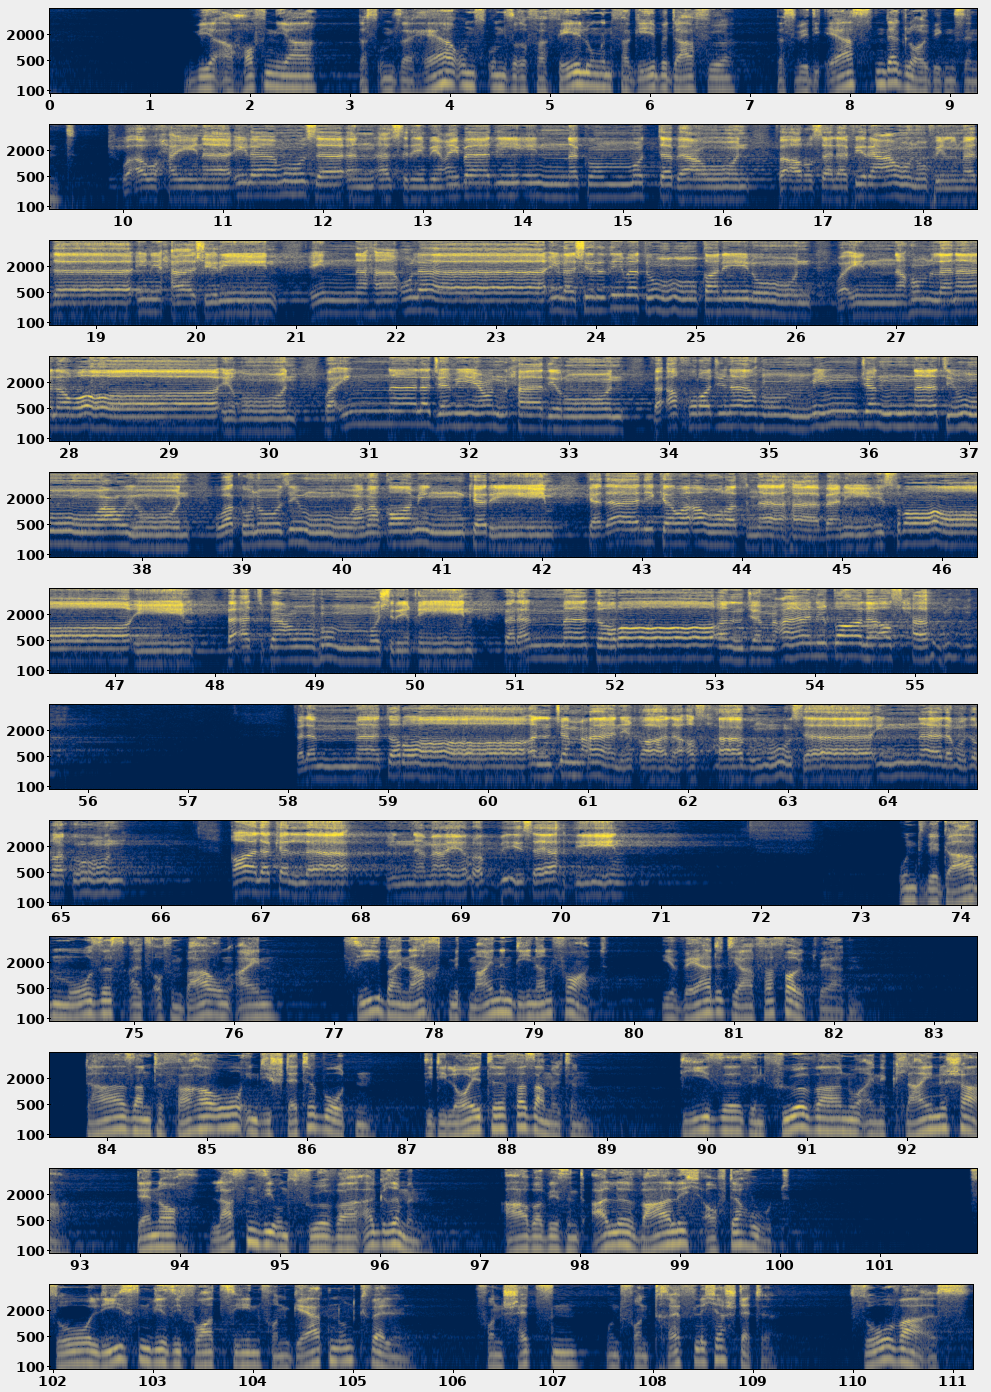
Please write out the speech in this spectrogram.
Wir erhoffen ja, dass unser Herr uns unsere Verfehlungen vergebe dafür, dass wir die Ersten der Gläubigen sind. وأوحينا إلى موسى أن أسر بعبادي إنكم متبعون فأرسل فرعون في المدائن حاشرين إن هؤلاء لشرذمة قليلون وإنهم لنا لغائظون وإنا لجميع حاذرون فأخرجناهم من جنات وعيون وكنوز ومقام كريم. كذلك وأورثناها بني إسرائيل فأتبعوهم مشرقين. فلما تراءى الجمعان قال أصحاب فلما تراءى الجمعان قال أصحاب موسى إنا لمدركون. قال كلا إن معي ربي سيهدين Und wir gaben Moses als Offenbarung ein, zieh bei Nacht mit meinen Dienern fort, ihr werdet ja verfolgt werden. Da sandte Pharao in die Städte Boten, die die Leute versammelten. Diese sind fürwahr nur eine kleine Schar, dennoch lassen sie uns fürwahr ergrimmen, aber wir sind alle wahrlich auf der Hut. So ließen wir sie fortziehen von Gärten und Quellen, von Schätzen und von trefflicher Stätte. So war es,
